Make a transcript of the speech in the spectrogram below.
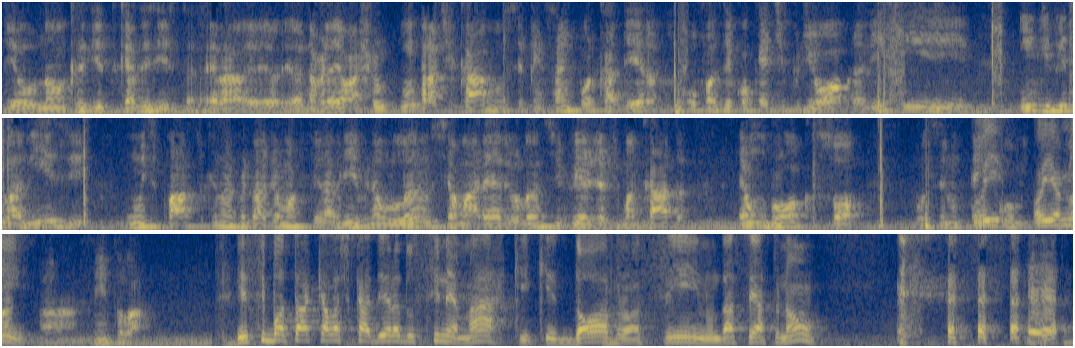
eu não acredito que ela exista. Ela, eu, eu, na verdade, eu acho impraticável você pensar em pôr cadeira ou fazer qualquer tipo de obra ali que individualize um espaço que na verdade é uma feira livre. Né? O lance amarelo e o lance verde arquibancada é um bloco só. Você não tem oi, como oi, assento lá. E se botar aquelas cadeiras do Cinemark que dobram assim, não dá certo não? é.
